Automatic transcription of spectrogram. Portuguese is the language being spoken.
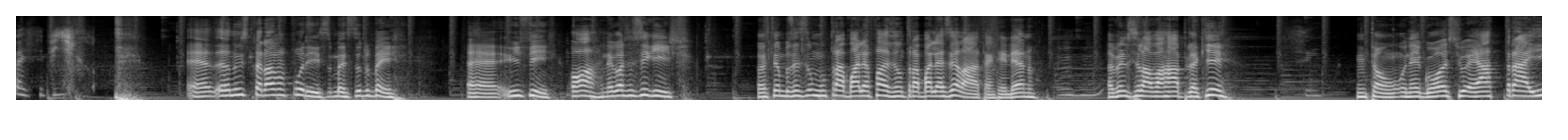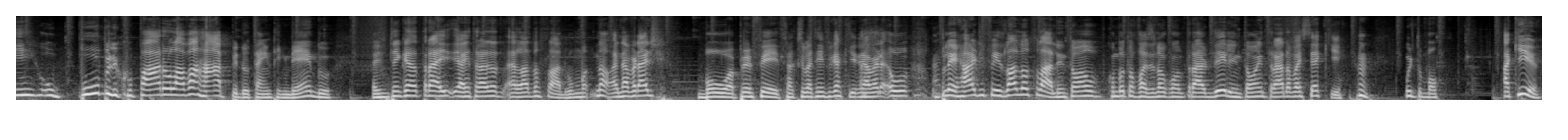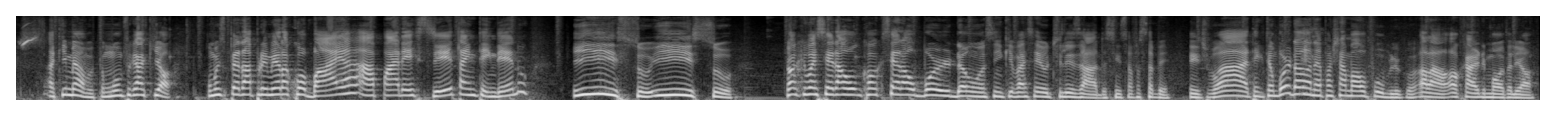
Vai, você pediu. É, eu não esperava por isso, mas tudo bem. É, enfim, ó, o negócio é o seguinte. Nós temos esse, um trabalho a fazer, um trabalho a zelar, tá entendendo? Uhum, Tá vendo esse lava rápido aqui? sim. Então, o negócio é atrair o público para o lava rápido, tá entendendo? A gente tem que atrair... A entrada é lá do outro lado. Não, na verdade... Boa, perfeito. Só que você vai ter que ficar aqui. Na verdade, o, o Play Hard fez lá do outro lado. Então, como eu tô fazendo ao contrário dele, então a entrada vai ser aqui. Hum, Muito bom. Aqui, aqui mesmo. Então vamos ficar aqui, ó. Vamos esperar a primeira cobaia aparecer, tá entendendo? Isso, isso. Qual que vai ser o, qual que será o bordão, assim, que vai ser utilizado, assim, só pra saber? Tem, tipo, ah, tem que ter um bordão, né, pra chamar o público. Olha lá, ó o cara de moto ali, ó.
